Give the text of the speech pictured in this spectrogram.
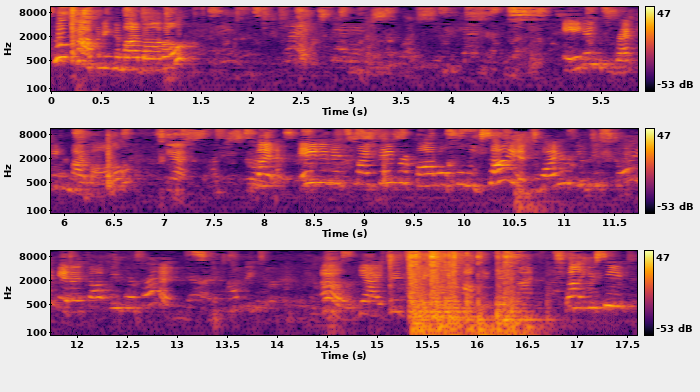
What's happening to my bottle? Aiden's wrecking my bottle? Yes. But Aiden, it's my favorite bottle full of science. Why are you destroying it? I Oh, yeah, I did say you pumping, didn't I? Well, you see,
